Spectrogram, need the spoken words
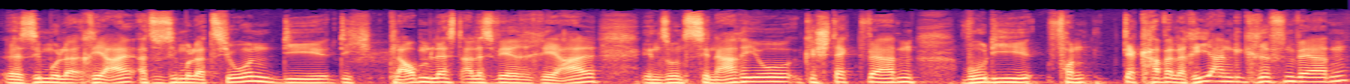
äh, Simula real, also Simulation, die dich glauben lässt, alles wäre real, in so ein Szenario gesteckt werden, wo die von der Kavallerie angegriffen werden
